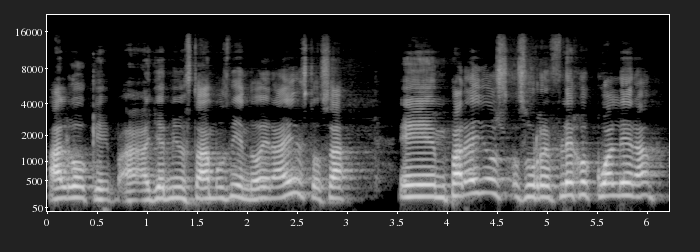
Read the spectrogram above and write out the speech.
algo que ayer mismo estábamos viendo era esto. O sea, eh, para ellos su reflejo, ¿cuál era?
